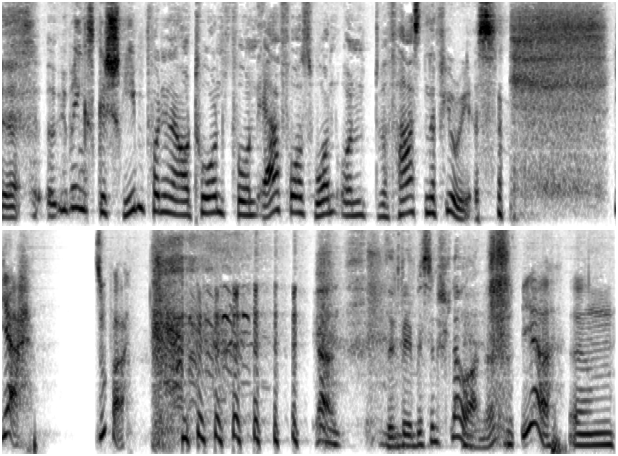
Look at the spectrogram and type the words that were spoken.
Ja. Äh, übrigens geschrieben von den Autoren von Air Force One und The Fast and the Furious. Ja, super. ja, sind wir ein bisschen schlauer, ne? Ja, ähm,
